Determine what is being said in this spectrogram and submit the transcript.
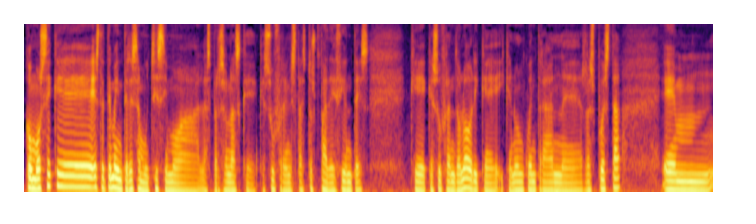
Como sé que este tema interesa muchísimo a las personas que, sufren, estos padecientes que, sufren dolor y que, no encuentran eh, respuesta, Em,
